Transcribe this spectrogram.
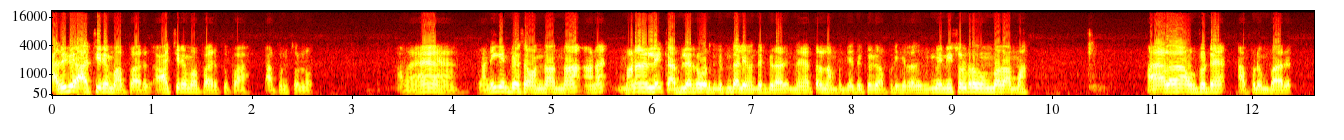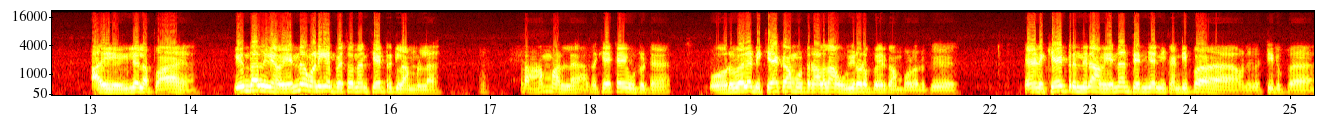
அதுவே ஆச்சரியமாப்பா இருக்கு ஆச்சரியமாப்பா இருக்குப்பா அப்படின்னு சொல்லும். அவன் வணிகம் பேச வந்தான் தான் ஆனா மனநிலை கபிலர் ஒரு விருந்தாளி வந்திருக்கிறாரு. இந்த நேரத்துல நமக்கு எதுக்கு அப்படிங்கிறது? உண்மை நீ சொல்றது உண்மைதாம்மா. அதனாலதான் விட்டுட்டேன் அப்படிம்பாரு அது இல்ல இல்லப்பா இருந்தாலும் நீ அவன் என்ன வணிகம் பேச வந்தான்னு கேட்டிருக்கலாம்ல. ஆமா இல்ல அதை கேட்கவே விட்டுட்டேன். ஒருவேளை நீ கேட்காம விட்டனாலதான் தான் உயிரோட போயிருக்கான் போல இருக்கு. ஏன்னா நீ கேட்டிருந்தீன்னா அவன் என்னன்னு தெரிஞ்சா நீ கண்டிப்பா அவனை வெட்டியிருப்ப.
